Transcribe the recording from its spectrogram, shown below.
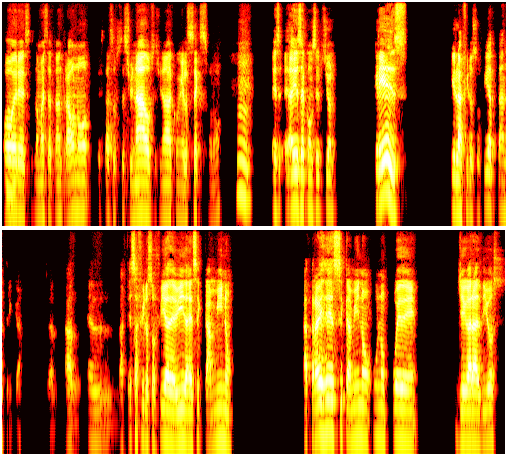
o mm. eres la maestra tantra, o no, estás obsesionada, obsesionada con el sexo, ¿no? Mm. Es, hay esa concepción. ¿Crees que la filosofía tántrica, esa filosofía de vida, ese camino, a través de ese camino uno puede llegar a Dios?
